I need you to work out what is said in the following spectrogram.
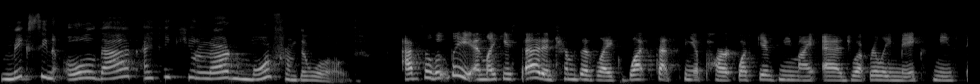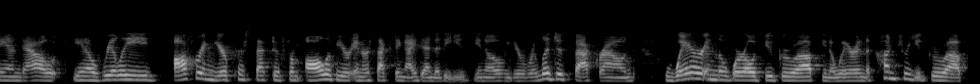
mixing all that, I think you learn more from the world. Absolutely. And like you said, in terms of like what sets me apart, what gives me my edge, what really makes me stand out, you know, really offering your perspective from all of your intersecting identities, you know, your religious background, where in the world you grew up, you know, where in the country you grew up,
